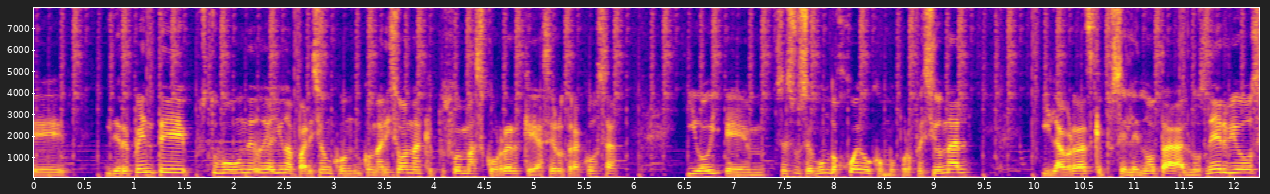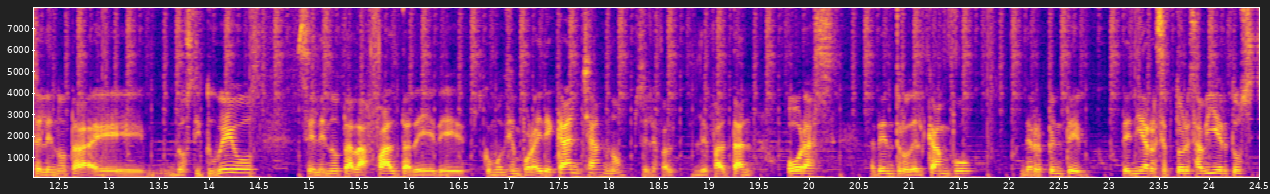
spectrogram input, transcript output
eh, y de repente pues, tuvo una, hay una aparición con, Arizona que pues fue más correr que hacer otra cosa, y hoy em, pues, es su segundo juego como profesional, y la verdad es que pues, se le nota los nervios, se le nota eh, los titubeos, se le nota la falta de, como dicen por ahí, de cancha, ¿no? Se le, le faltan horas dentro del campo. De repente tenía receptores abiertos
